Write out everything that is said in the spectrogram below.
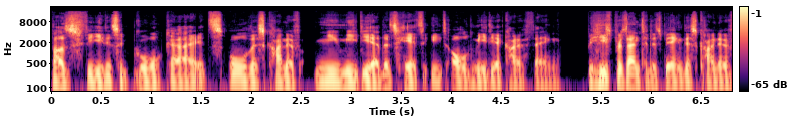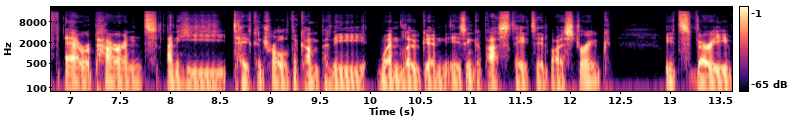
BuzzFeed, it's a Gawker, it's all this kind of new media that's here to eat old media kind of thing. But he's presented as being this kind of heir apparent, and he takes control of the company when Logan is incapacitated by a stroke. It's very,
